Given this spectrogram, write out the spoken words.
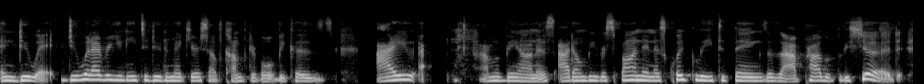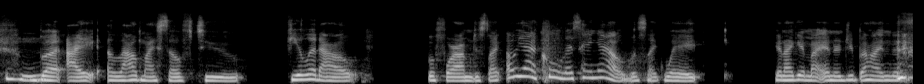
and do it. Do whatever you need to do to make yourself comfortable because i i'm gonna be honest i don't be responding as quickly to things as i probably should mm-hmm. but i allow myself to feel it out before i'm just like oh yeah cool let's hang out it's like wait can I get my energy behind this?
